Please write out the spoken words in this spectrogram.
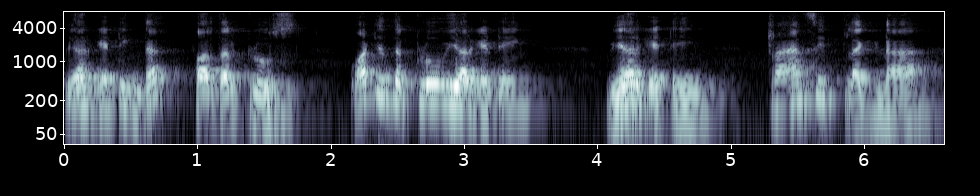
we are getting the further clues. What is the clue we are getting? We are getting transit lagna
